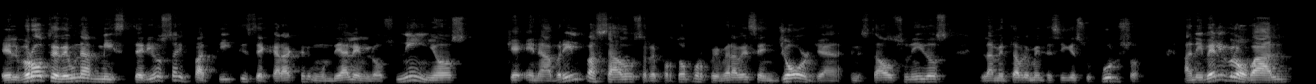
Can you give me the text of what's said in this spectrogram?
El brote de una misteriosa hepatitis de carácter mundial en los niños, que en abril pasado se reportó por primera vez en Georgia, en Estados Unidos, lamentablemente sigue su curso. A nivel global,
